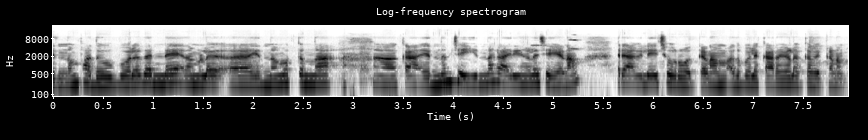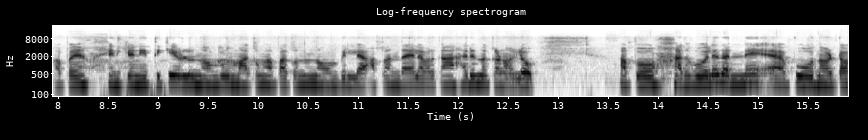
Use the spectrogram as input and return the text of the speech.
എന്നും പതിവ് പോലെ തന്നെ നമ്മൾ എന്നും വെക്കുന്ന എന്നും ചെയ്യുന്ന കാര്യങ്ങൾ ചെയ്യണം. രാവിലെ ചോറ് വെക്കണം അതുപോലെ കറികളൊക്കെ വെക്കണം. അപ്പോൾ എനിക്ക് അനിയത്തിക്കേ ഉള്ളൂ നോമ്പ് ഉമ്മാക്കും അപ്പാക്കൊന്നും നോമ്പില്ല. അപ്പോൾ എന്തായാലും അവർക്ക് ആഹാരം വെക്കണമല്ലോ. അപ്പോൾ അതുപോലെ തന്നെ പോകുന്നു കേട്ടോ.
